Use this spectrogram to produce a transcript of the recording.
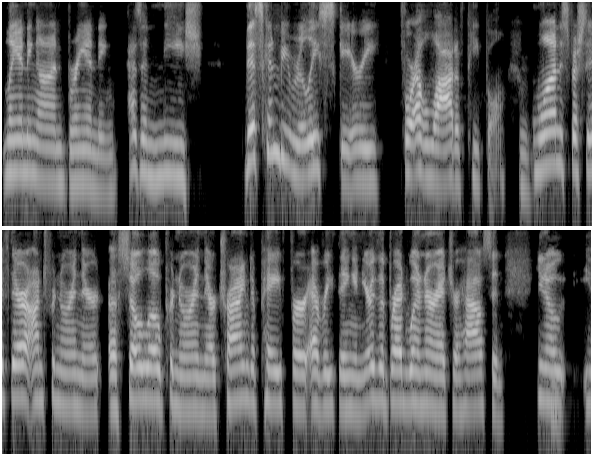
landing on branding as a niche this can be really scary for a lot of people. Mm-hmm. One, especially if they're an entrepreneur and they're a solopreneur and they're trying to pay for everything and you're the breadwinner at your house and you know mm-hmm.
